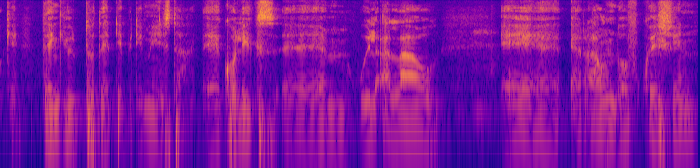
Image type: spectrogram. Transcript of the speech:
Okay, thank you to the Deputy Minister. Uh, colleagues, um, will allow a, a round of question.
